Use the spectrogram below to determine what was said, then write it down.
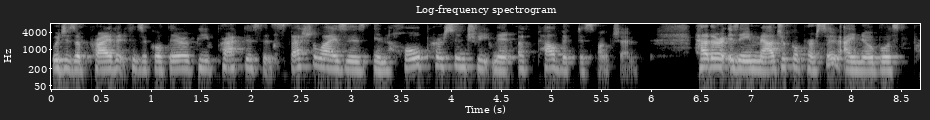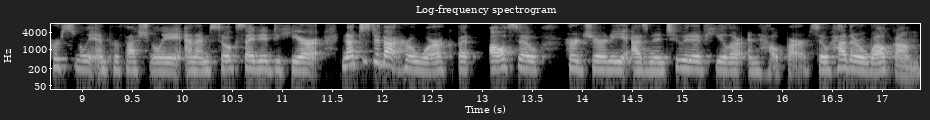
which is a private physical therapy practice that specializes in whole person treatment of pelvic dysfunction. Heather is a magical person I know both personally and professionally, and I'm so excited to hear not just about her work, but also her journey as an intuitive healer and helper. So, Heather, welcome.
